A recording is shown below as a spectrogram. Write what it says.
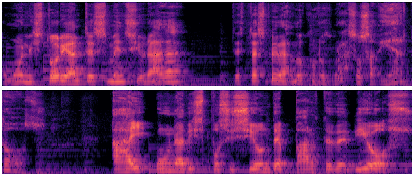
como en la historia antes mencionada, te está esperando con los brazos abiertos. Hay una disposición de parte de Dios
